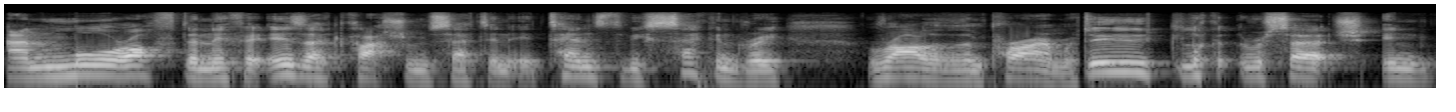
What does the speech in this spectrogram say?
and more often if it is a classroom setting, it tends to be secondary rather than primary. Do look at the research in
